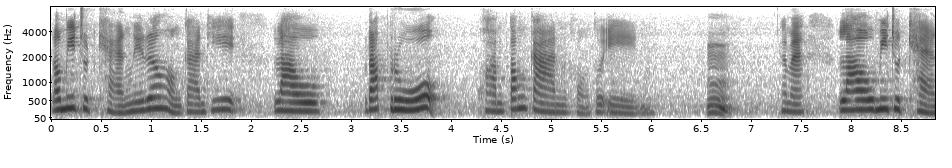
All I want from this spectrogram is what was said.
เรามีจุดแข็งในเรื่องของการที่เรารับรู้ความต้องการของตัวเองอืมใช่ไหมเรามีจุดแข็ง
